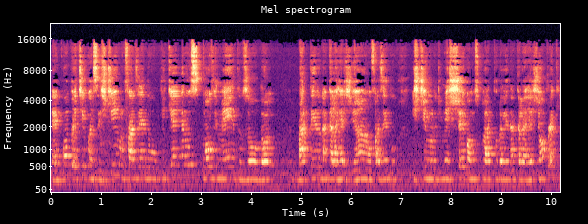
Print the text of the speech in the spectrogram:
é, competir com esse estímulo fazendo pequenos movimentos ou do, batendo naquela região, fazendo estímulo de mexer com a musculatura ali naquela região para que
